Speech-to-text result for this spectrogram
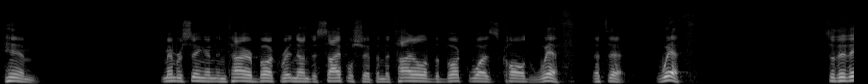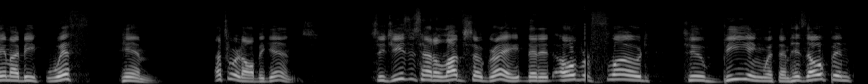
him. I remember seeing an entire book written on discipleship, and the title of the book was called With. That's it. With. So that they might be with him. That's where it all begins. See, Jesus had a love so great that it overflowed to being with them. His open,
